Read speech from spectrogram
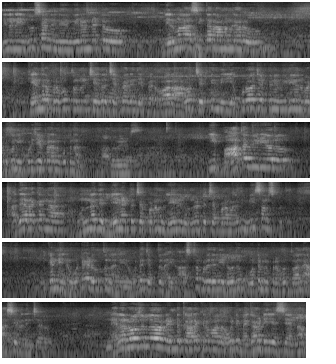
నిన్న నేను చూశాను నేను మీరన్నట్టు నిర్మలా సీతారామన్ గారు కేంద్ర ప్రభుత్వం నుంచి ఏదో చెప్పారని చెప్పారు. వారు ఆ రోజు చెప్పింది ఎప్పుడో చెప్పిన వీడియోని పట్టుకొని ఇప్పుడు చెప్పారనుకుంటున్నారు ఈ పాత వీడియోలు అదే రకంగా ఉన్నది లేనట్టు చెప్పడం లేనిది ఉన్నట్టు చెప్పడం అనేది మీ సంస్కృతి. ఇక్కడ నేను ఒకటే అడుగుతున్నా నేను ఒకటే చెప్తున్నా. ఈ రాష్ట్ర ప్రజలు ఈరోజు కూటమి ప్రభుత్వాన్ని ఆశీర్వదించారు. నెల రోజుల్లో రెండు కార్యక్రమాలు ఒకటి మెగా డిఎస్సీ అన్నాం.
